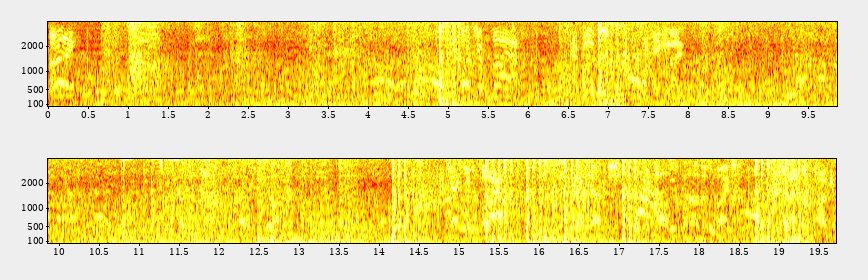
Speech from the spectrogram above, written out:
Firing! Watch your fire! Roger. Take him out. Check your fire! Tavish. Hostile behind those pipes. Got it. Target.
